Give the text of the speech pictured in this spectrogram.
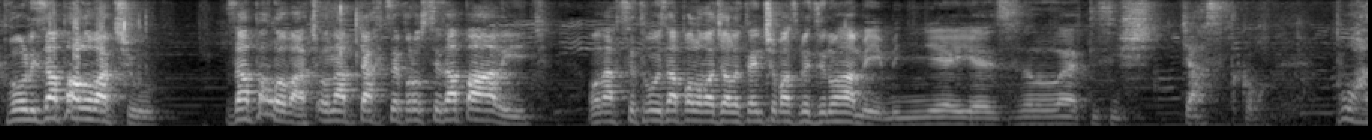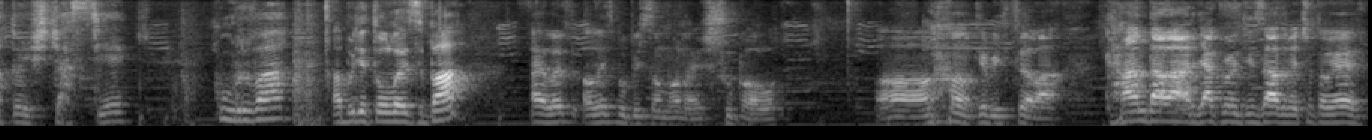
Kvôli zapalovaču. Zapalovač, ona ťa chce proste zapáliť. Ona chce tvoj zapalovač, ale ten, čo máš medzi nohami. Mne je zle, ty si šťastko. Boha, to je šťastie. Kurva. A bude to lesba? Aj les, lesbu by som ho šupol. Oh, keby chcela. Kandalár, ďakujem ti za dve, čo to je?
